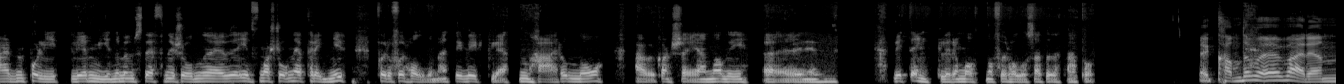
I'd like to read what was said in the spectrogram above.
er den pålitelige minimumsdefinisjonen, eh, informasjonen jeg trenger for å forholde meg til virkeligheten her og nå, er vel kanskje en av de eh, litt enklere måtene å forholde seg til dette her på. Kan det være en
